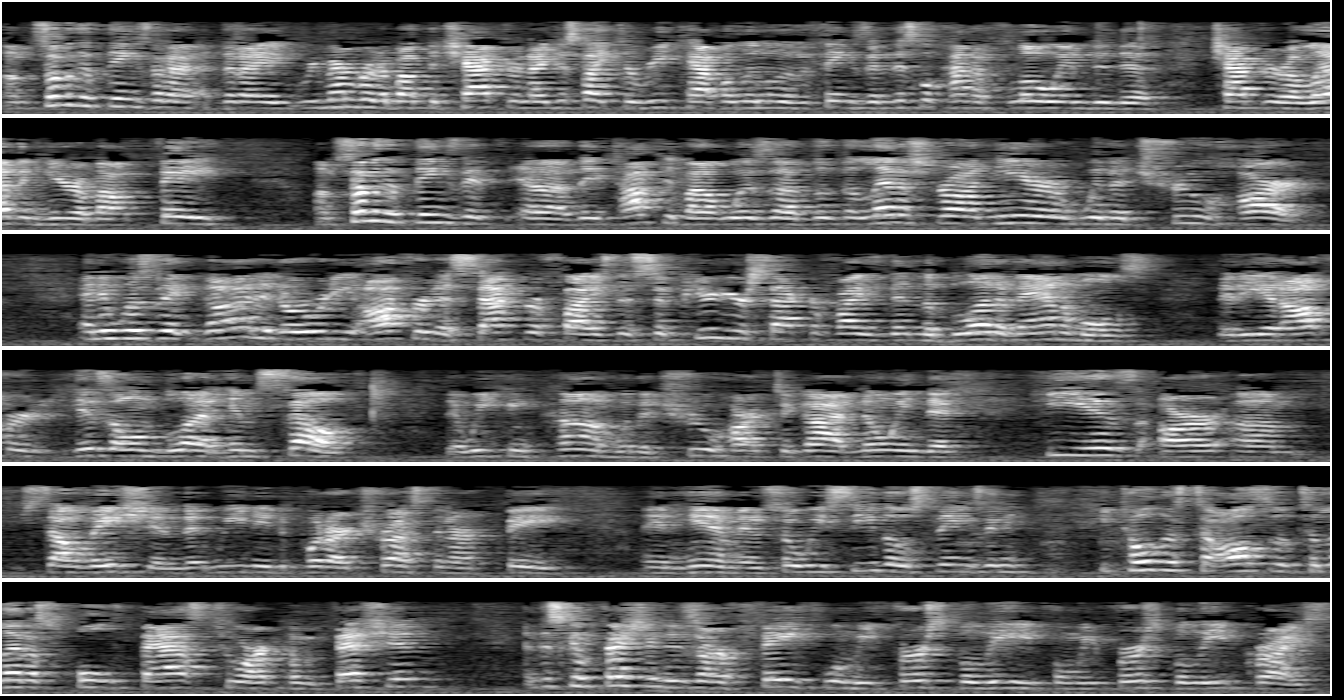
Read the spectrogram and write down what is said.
um, some of the things that I, that I remembered about the chapter, and I just like to recap a little of the things, and this will kind of flow into the chapter 11 here about faith. Um, some of the things that uh, they talked about was uh, the, the let us draw near with a true heart. And it was that God had already offered a sacrifice, a superior sacrifice than the blood of animals, that He had offered His own blood Himself, that we can come with a true heart to God, knowing that He is our um, salvation, that we need to put our trust and our faith in Him. And so we see those things. And He told us to also to let us hold fast to our confession and this confession is our faith when we first believe, when we first believe Christ.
